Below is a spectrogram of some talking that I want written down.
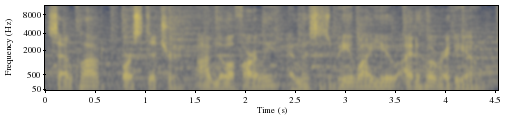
SoundCloud, or Stitcher. I'm Noah Farley, and this is BYU Idaho Radio.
